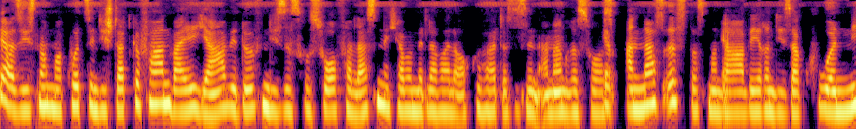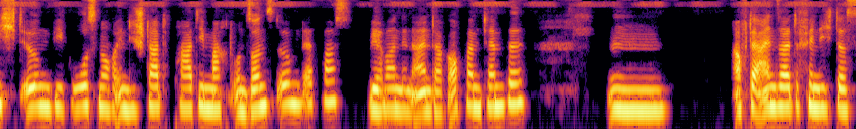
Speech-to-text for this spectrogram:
Ja, sie ist noch mal kurz in die Stadt gefahren, weil ja, wir dürfen dieses Ressort verlassen. Ich habe mittlerweile auch gehört, dass es in anderen Ressorts ja. anders ist, dass man ja. da während dieser Kur nicht irgendwie groß noch in die Stadt Party macht und sonst irgendetwas. Wir waren den einen Tag auch beim Tempel. Mm, auf der einen Seite finde ich das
